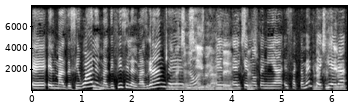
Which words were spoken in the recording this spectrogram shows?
Eh, el más desigual, el más difícil, el más grande, ¿no? El, que no tenía exactamente. Y era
